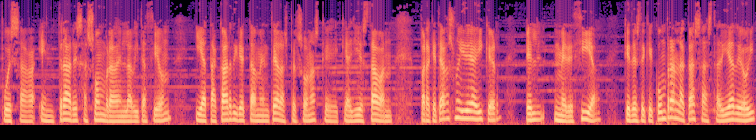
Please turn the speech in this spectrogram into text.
pues a entrar esa sombra en la habitación y atacar directamente a las personas que, allí estaban. Para que te hagas una idea, Iker, él me decía que desde que compran la casa hasta día de hoy,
